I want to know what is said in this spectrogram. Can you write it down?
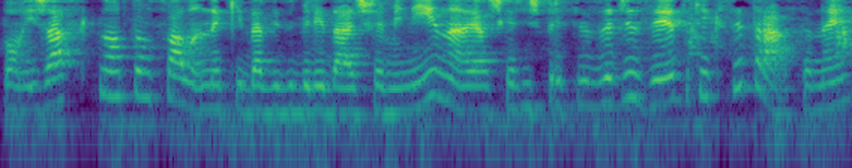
Bom, e já que nós estamos falando aqui da visibilidade feminina, eu acho que a gente precisa dizer do que, que se trata, né?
